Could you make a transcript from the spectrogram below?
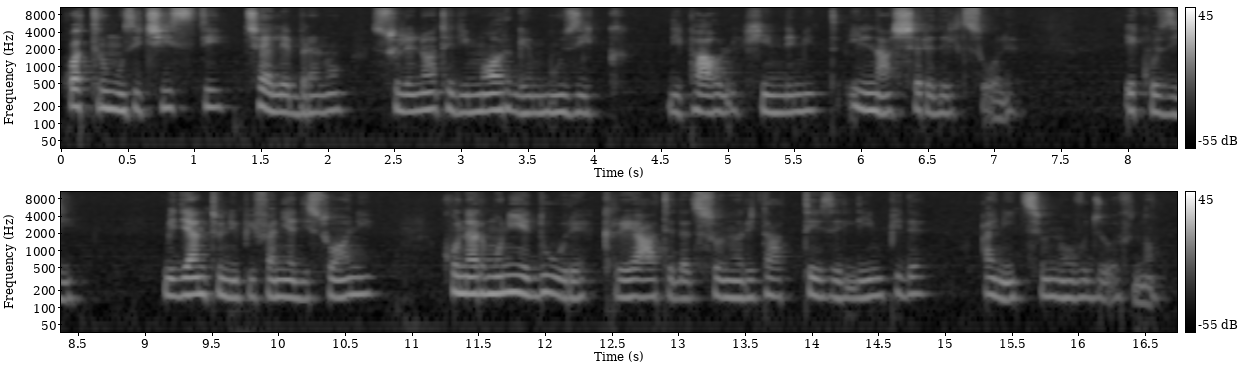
quattro musicisti celebrano sulle note di Morgen Musik di Paul Hindemith il nascere del sole. E così, mediante un'epifania di suoni, con armonie dure create da sonorità attese e limpide, ha inizio un nuovo giorno.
